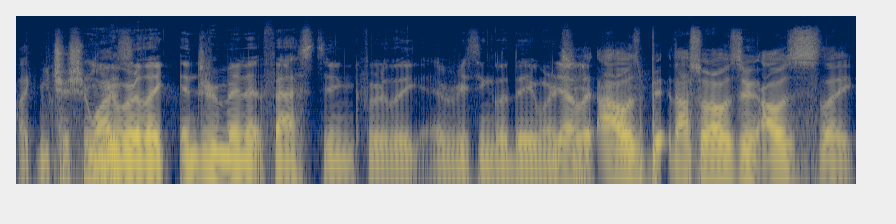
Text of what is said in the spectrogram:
like nutrition wise. You were like intermittent fasting for like every single day, weren't yeah, you? li- I was. Bi- that's what I was doing. I was like,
